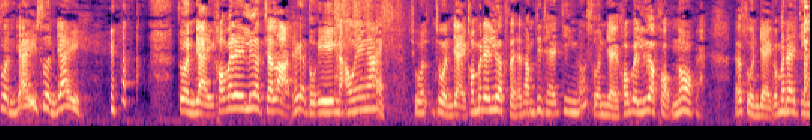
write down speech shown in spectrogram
ส่วนใหญ่ส่วนใหญ่ส่วนใหญ่เขาไม่ได้เลือกฉลาดให้กับตัวเองนะเอาง่าย ๆ ส่วนส่วนใหญ่เขาไม่ได้เลือกศีลธรรมที่แท้จริงเนาะส่วนใหญ่เขาไปเลือกขอบนอกนะแล้วส่วนใหญ่ก็ไม่ได้จริง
